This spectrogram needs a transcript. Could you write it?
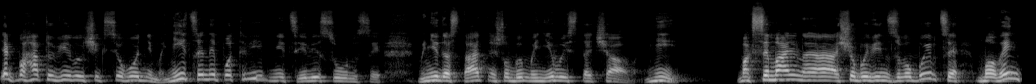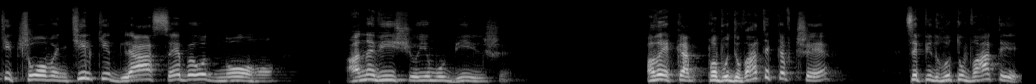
як багато віруючих сьогодні. Мені це не потрібні, ці ресурси. Мені достатньо, щоб мені вистачало. Ні. Максимально, що би він зробив, це маленький човен тільки для себе одного. А навіщо йому більше? Але побудувати ковчег це підготувати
